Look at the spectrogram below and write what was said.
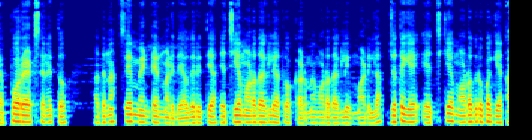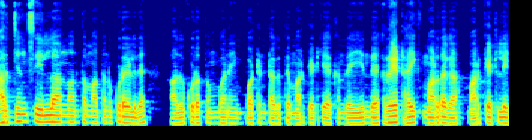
repo rates ಏನಿತ್ತು? ಅದನ್ನ ಸೇಮ್ ಮೇಂಟೈನ್ ಮಾಡಿದೆ. ಯಾವುದೇ ರೀತಿಯ ಹೆಚ್ಚಿಗೆ ಮಾಡೋದಾಗ್ಲಿ ಅಥವಾ ಕಡಿಮೆ ಮಾಡೋದಾಗ್ಲಿ ಮಾಡಿಲ್ಲ. ಜೊತೆಗೆ ಹೆಚ್ಚಿಗೆ ಮಾಡೋದ್ರ ಬಗ್ಗೆ ಅರ್ಜೆನ್ಸಿ ಇಲ್ಲ ಅನ್ನುವಂತ ಮಾತನ್ನು ಕೂಡ ಹೇಳಿದೆ. ಅದು ಕೂಡ ತುಂಬಾನೇ ಇಂಪಾರ್ಟೆಂಟ್ ಆಗುತ್ತೆ ಮಾರ್ಕೆಟ್ಗೆ ಯಾಕಂದ್ರೆ ಈ ಹಿಂದೆ ರೇಟ್ ಹೈಕ್ ಮಾಡಿದಾಗ ಮಾರ್ಕೆಟ್ ಅಲ್ಲಿ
